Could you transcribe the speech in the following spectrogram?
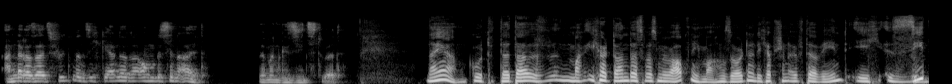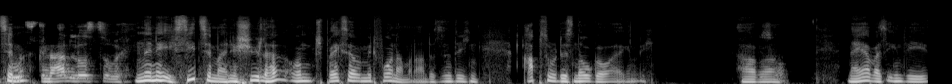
Andererseits fühlt man sich gerne dann auch ein bisschen alt, wenn man gesiezt wird. Naja, gut, da, da mache ich halt dann das, was man überhaupt nicht machen sollte. Und ich habe schon öfter erwähnt, ich sieze, Du gnadenlos zurück. nee, nee, ich sieze meine Schüler und spreche sie aber mit Vornamen an. Das ist natürlich ein absolutes No-Go eigentlich. Aber, So. naja, weil es irgendwie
